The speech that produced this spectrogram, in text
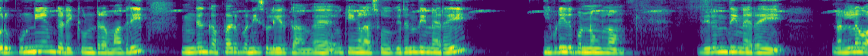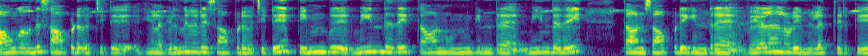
ஒரு புண்ணியம் கிடைக்குன்ற மாதிரி இங்கே கம்பேர் பண்ணி சொல்லியிருக்காங்க. ஓகேங்களா ஸோ விருந்தினரை இப்படி இது பண்ணுங்களாம் விருந்தினரை நல்ல அவங்க வந்து சாப்பிட வச்சுட்டு ஓகேங்களா விருந்தினரை சாப்பிட வச்சுட்டு பின்பு மீந்ததை தான் உண்கின்ற மீந்ததை தான் சாப்பிடுகின்ற வேளாண்னுடைய நிலத்திற்கு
